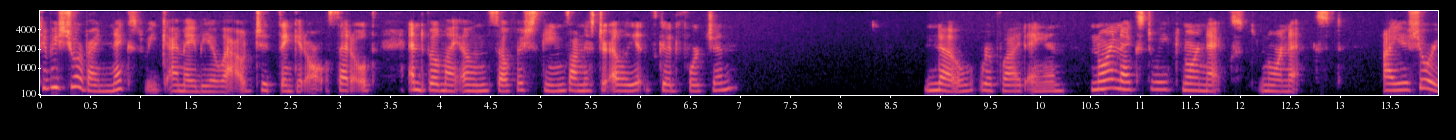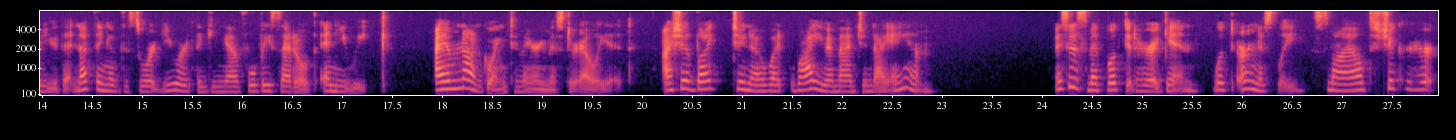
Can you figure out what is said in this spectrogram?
To be sure, by next week I may be allowed to think it all settled, and build my own selfish schemes on Mr. Elliot's good fortune. No, replied Anne, nor next week, nor next, nor next. I assure you that nothing of the sort you are thinking of will be settled any week. I am not going to marry Mr. Elliot. I should like to know what why you imagined I am. Mrs. Smith looked at her again, looked earnestly, smiled, shook her,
